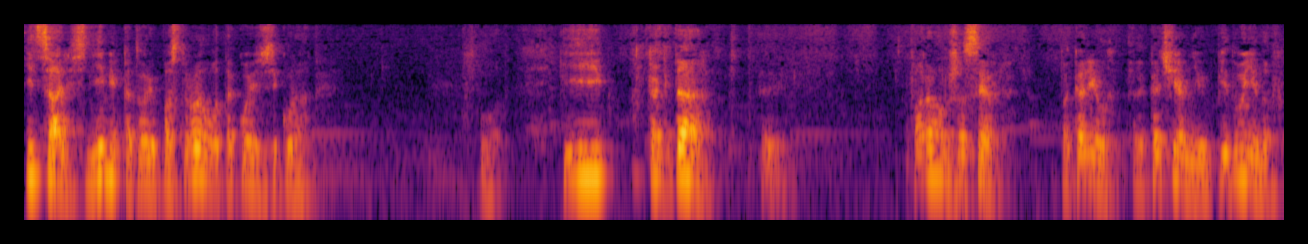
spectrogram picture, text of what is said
и царь с ними, который построил вот такой зиккурат. Вот. И когда э, фараон Жосер покорил э, кочевни бедуинов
